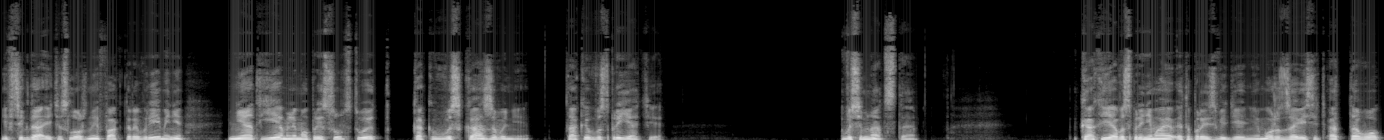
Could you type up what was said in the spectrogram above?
И всегда эти сложные факторы времени неотъемлемо присутствуют как в высказывании, так и в восприятии. 18. Как я воспринимаю это произведение, может зависеть от того,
